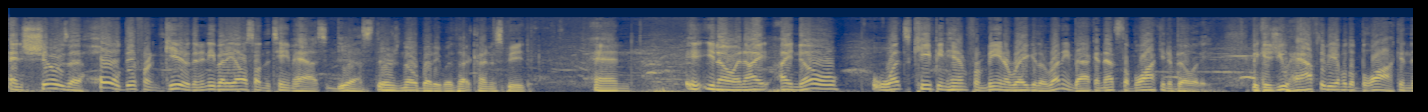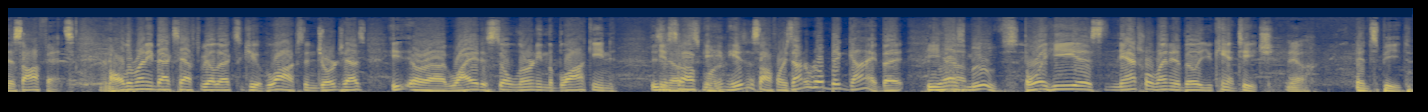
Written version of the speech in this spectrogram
and shows a whole different gear than anybody else on the team has. Yes, there's nobody with that kind of speed. And it- you know, and I I know what's keeping him from being a regular running back, and that's the blocking ability, because you have to be able to block in this offense. All the running backs have to be able to execute blocks, and George has, he, or uh, Wyatt is still learning the blocking. He's a know, sophomore. scheme. He is a sophomore. He's not a real big guy, but He has uh, moves. Boy, he is natural running ability you can't teach. Yeah. And speed.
